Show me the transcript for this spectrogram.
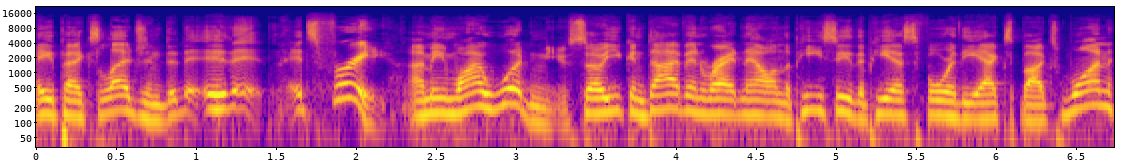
Apex Legend. It, it, it, it's free. I mean, why wouldn't you? So you can dive in right now on the PC, the PS4, the Xbox One,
